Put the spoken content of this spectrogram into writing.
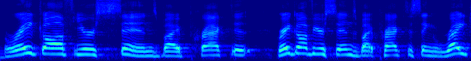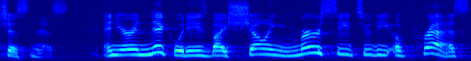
Break off your sins by practice, break off your sins by practicing righteousness, and your iniquities by showing mercy to the oppressed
